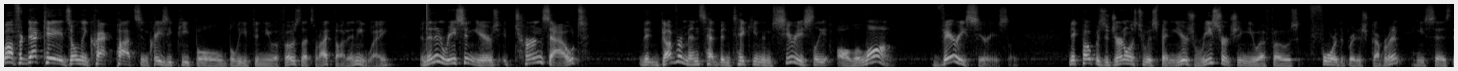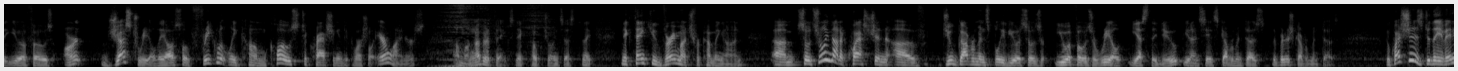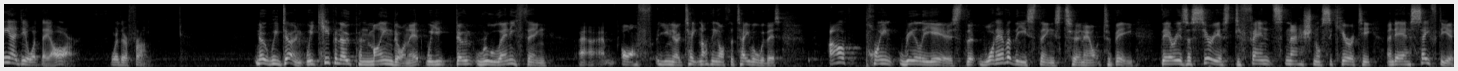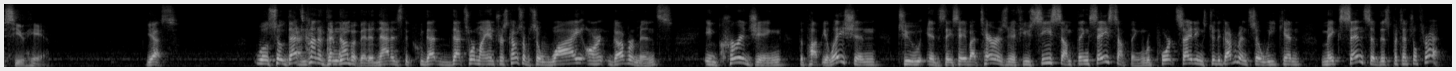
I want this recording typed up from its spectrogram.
Well, for decades, only crackpots and crazy people believed in UFOs. That's what I thought anyway. And then in recent years, it turns out that governments have been taking them seriously all along. Very seriously. Nick Pope is a journalist who has spent years researching UFOs for the British government. He says that UFOs aren't just real, they also frequently come close to crashing into commercial airliners, among other things. Nick Pope joins us tonight. Nick, thank you very much for coming on. Um, so it's really not a question of do governments believe UFOs, UFOs are real? Yes, they do. The United States government does. The British government does. The question is, do they have any idea what they are, where they're from? No, we don't. We keep an open mind on it. We don't rule anything uh, off, you know, take nothing off the table with this. Our point really is that whatever these things turn out to be, there is a serious defense, national security, and air safety issue here. Yes. Well, so that's and, kind of the nub we, of it, and that is the that that's where my interest comes from. So why aren't governments encouraging the population to, as they say about terrorism, if you see something, say something, report sightings to the government so we can make sense of this potential threat?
